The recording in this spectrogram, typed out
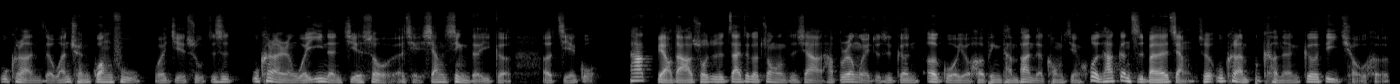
乌克兰的完全光复为结束，这是乌克兰人唯一能接受而且相信的一个呃结果。他表达说，就是在这个状况之下，他不认为就是跟俄国有和平谈判的空间，或者他更直白的讲，就是乌克兰不可能割地求和。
